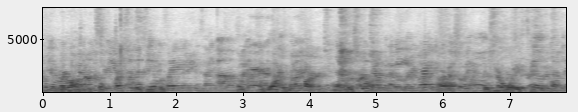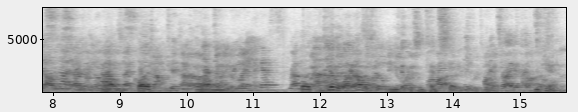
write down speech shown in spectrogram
don't get me wrong, it's like grad school is never a, a walk in the park, it's always hard. Uh, there's no way to take it hard. Um, but, um, but you get a lot out of it, and you get this intense study, you know, you can.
